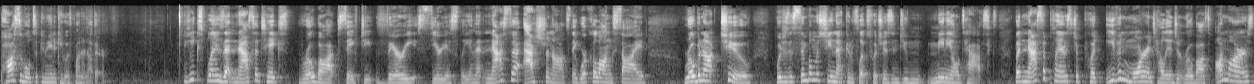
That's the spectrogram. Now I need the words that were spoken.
possible to communicate with one another he explains that NASA takes robot safety very seriously and that NASA astronauts they work alongside Robonaut 2, which is a simple machine that can flip switches and do menial tasks. But NASA plans to put even more intelligent robots on Mars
